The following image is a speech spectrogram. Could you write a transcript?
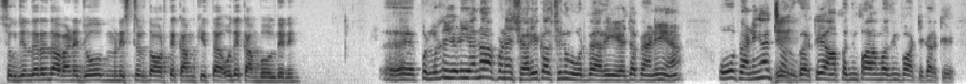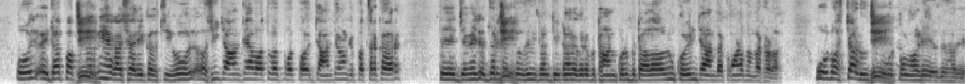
ਸੁਖਜਿੰਦਰ ਰੰਧਾਵਾ ਨੇ ਜੋ ਮਿਨਿਸਟਰ ਤੌਰ ਤੇ ਕੰਮ ਕੀਤਾ, ਉਹਦੇ ਕੰਮ ਬੋਲਦੇ ਨੇ? ਇਹ ਪੁੱਲਰ ਜਿਹੜੀ ਹੈ ਨਾ, ਆਪਣੇ ਸ਼ਹਿਰੀ ਕਲਸੀ ਨੂੰ ਵੋਟ ਪੈ ਰਹੀ ਹੈ ਜਾਂ ਪੈਣੀ ਆ ਉਹ ਪੈਣੀ ਆ ਜੀ। ਝਾੜੂ ਕਰਕੇ ਆਪ ਆਦਮੀ ਆਮ ਆਦਮੀ ਪਾਰਟੀ ਕਰਕੇ ਉਹ ਐਡਾ ਪਪੂਲਰ। ਨਹੀਂ ਹੈਗਾ ਸ਼ਹਿਰੀ ਕਲਸੀ ਉਹ ਅਸੀਂ ਜਾਣਦੇ ਹਾਂ ਵੱਧ ਤੋਂ ਵੱਧ ਪ- ਪ- ਜਾਣਦੇ ਹੋਣਗੇ ਪੱਤਰਕਾਰ ਤੇ ਜਿਵੇਂ ਇੱਧਰ ਜੀ। ਤੁਸੀਂ ਦੀਨਾ ਨਗਰ ਪਠਾਨਕੋਟ ਬਟਾਲਾ ਉਹਨੂੰ ਕੋਈ ਨਹੀਂ ਜਾਣਦਾ ਕੌਣ ਬੰਦਾ ਖੜਾ ਉਹ ਬਸ ਝਾੜੂ ਜੀ। ਵੋਟ ਪਾਉਣ ਵਾਲੇ ਉਹਦੇ ਸਾਰੇ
